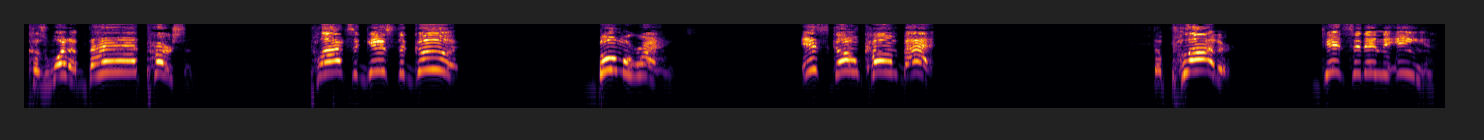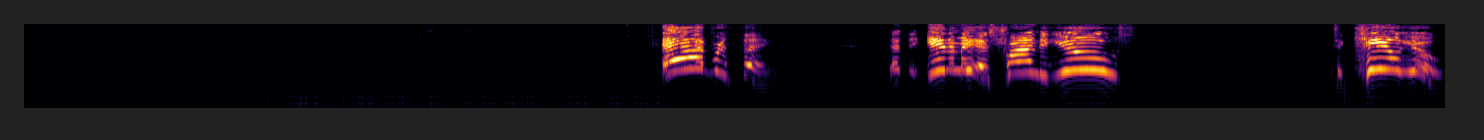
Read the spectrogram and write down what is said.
Because what a bad person plots against the good, boomerangs. It's going to come back. The plotter gets it in the end. Everything that the enemy is trying to use to kill you,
